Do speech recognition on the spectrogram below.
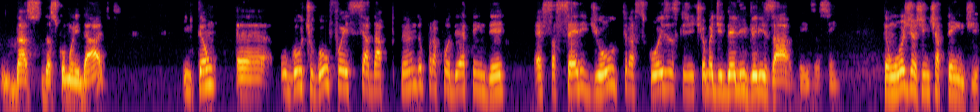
das, das comunidades. Então, é, o Go2Go foi se adaptando para poder atender essa série de outras coisas que a gente chama de deliverizáveis, assim. Então hoje a gente atende,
